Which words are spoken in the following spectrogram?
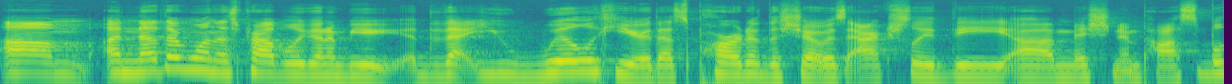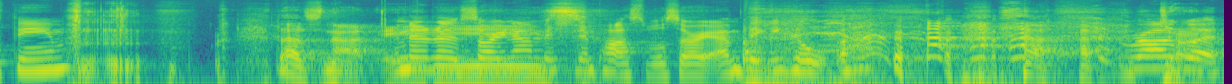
Um, another one that's probably going to be that you will hear that's part of the show is actually the uh, Mission Impossible theme. That's not 80s. No, no, sorry, not Mission Impossible. Sorry, I'm thinking wrong one.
